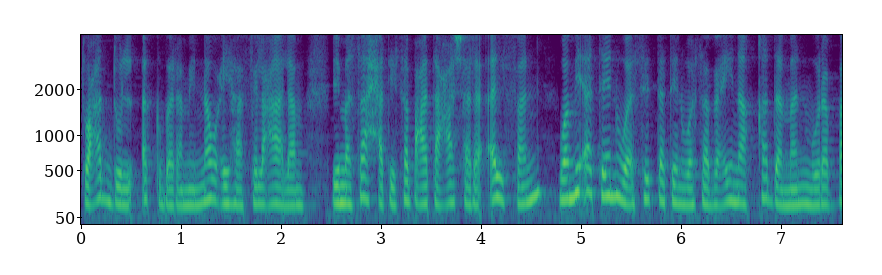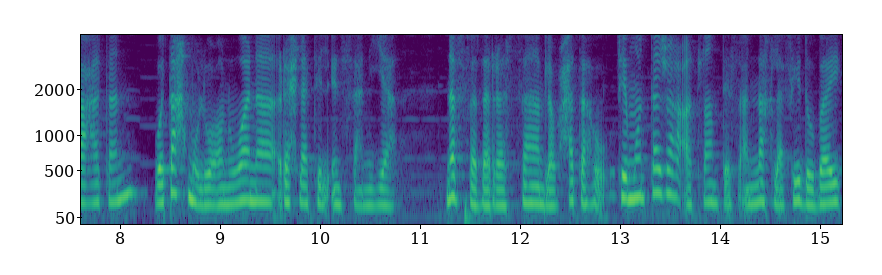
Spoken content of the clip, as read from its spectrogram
تعد الأكبر من نوعها في العالم بمساحة 17176 قدما مربعة وتحمل عنوان رحلة الإنسانية نفذ الرسام لوحته في منتجع أطلانتس النخلة في دبي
